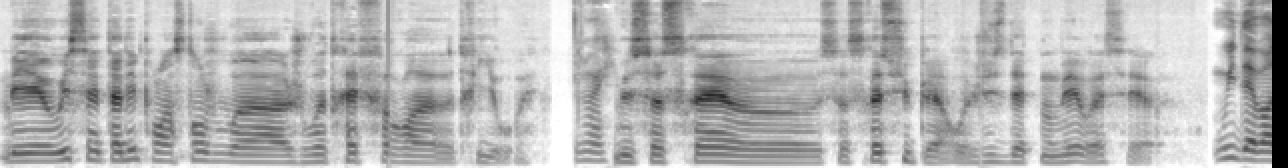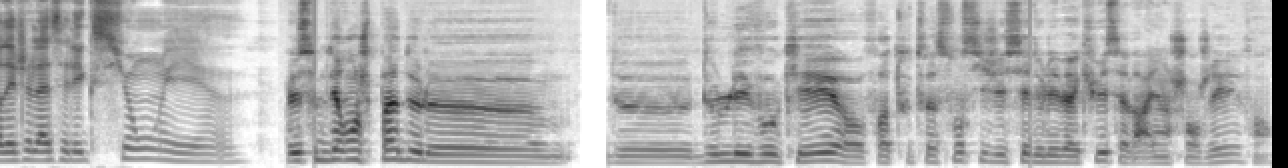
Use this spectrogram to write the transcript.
mais oui, cette année, pour l'instant, je vois, je vois très fort trio. Ouais. Mais ça serait, ça serait super, ouais, juste d'être nommé, ouais, c'est. Oui, d'avoir déjà la sélection et. Mais ça me dérange pas de le, de, de l'évoquer. Enfin, de toute façon, si j'essaie de l'évacuer, ça va rien changer. Enfin.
